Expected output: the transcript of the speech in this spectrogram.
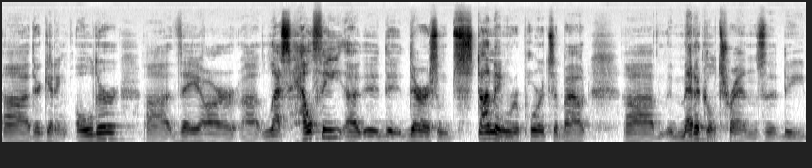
Uh, they're getting older. Uh, they are uh, less healthy. Uh, th- there are some stunning reports about uh, medical trends. that The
